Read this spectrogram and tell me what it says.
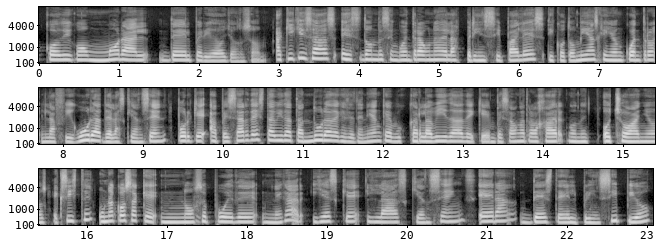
código moral del periodo Johnson. Aquí quizás es donde se encuentra una de las principales dicotomías que yo encuentro en la figura de las Kiansen, porque a pesar de esta vida tan dura de que se tenían que buscar la vida, de que empezaban a trabajar con ocho años. Existe una cosa que no se puede negar y es que las Kiansens eran desde el principio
